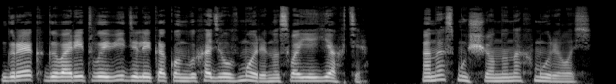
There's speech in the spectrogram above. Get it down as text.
«Грег говорит, вы видели, как он выходил в море на своей яхте». Она смущенно нахмурилась.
